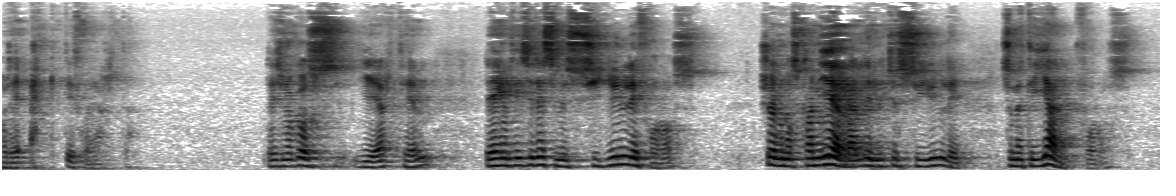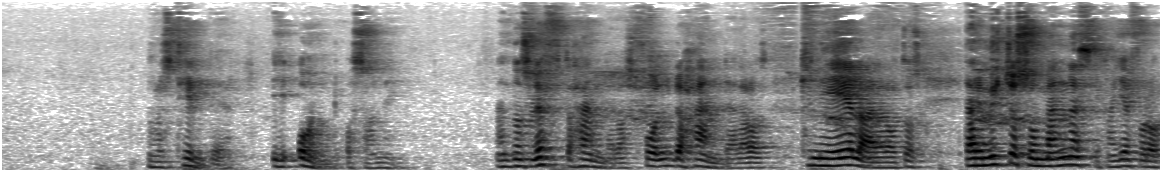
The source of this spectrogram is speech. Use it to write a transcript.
og det er ekte fra hjertet. Det er ikke noe vi gjør til. Det er egentlig ikke det som er synlig for oss, selv om vi kan gjøre veldig mye synlig som er til hjelp for oss når vi tilber i ånd og sanning. Enten vi løfter hendene, eller vi folder hendene, eller vi kneler eller at oss Det er mye som mennesker kan gjøre for å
